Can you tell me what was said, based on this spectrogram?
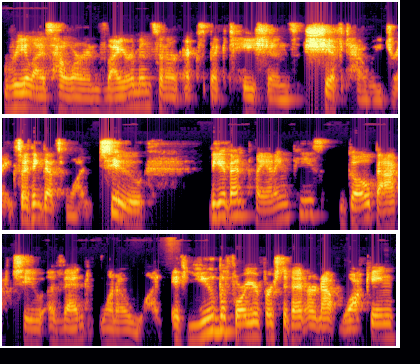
realize how our environments and our expectations shift how we drink? So I think that's one. Two, the event planning piece, go back to event 101. If you, before your first event, are not walking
